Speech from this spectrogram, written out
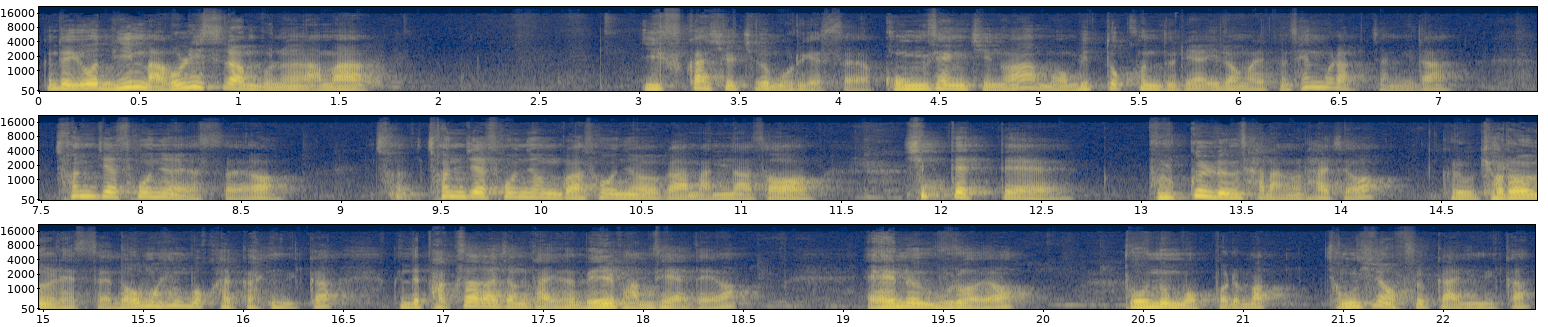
근데 요닌 마골리스란 분은 아마 익숙하실지도 모르겠어요. 공생 진화, 뭐 미토콘드리아 이런 걸 했던 생물학자입니다. 천재 소녀였어요. 천- 천재 소년과 소녀가 만나서 10대 때 불 끓는 사랑을 하죠. 그리고 결혼을 했어요. 너무 행복할 거 아닙니까? 근데 박사과정 다니면서 매일 밤새야 돼요. 애는 울어요. 돈은 못 벌어. 막 정신 없을 거 아닙니까?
